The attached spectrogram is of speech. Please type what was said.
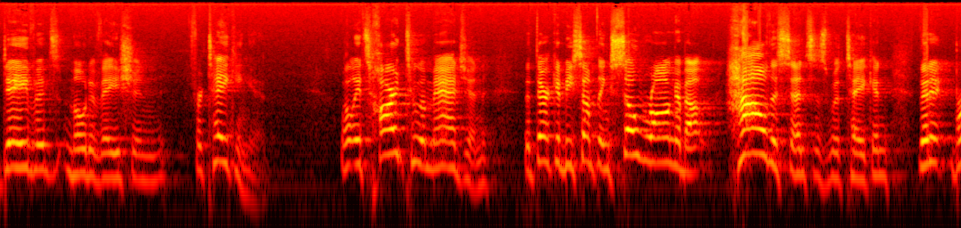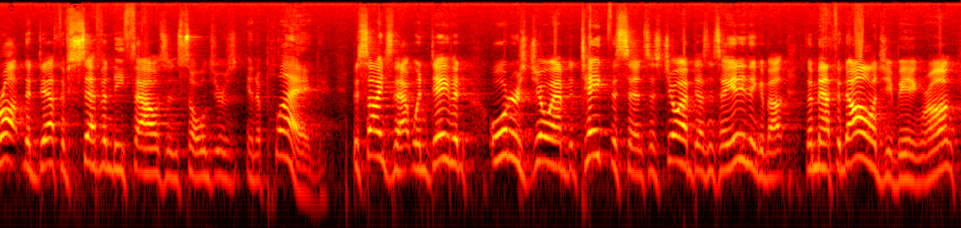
David's motivation for taking it. Well, it's hard to imagine that there could be something so wrong about how the census was taken that it brought the death of 70,000 soldiers in a plague. Besides that, when David orders Joab to take the census, Joab doesn't say anything about the methodology being wrong.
